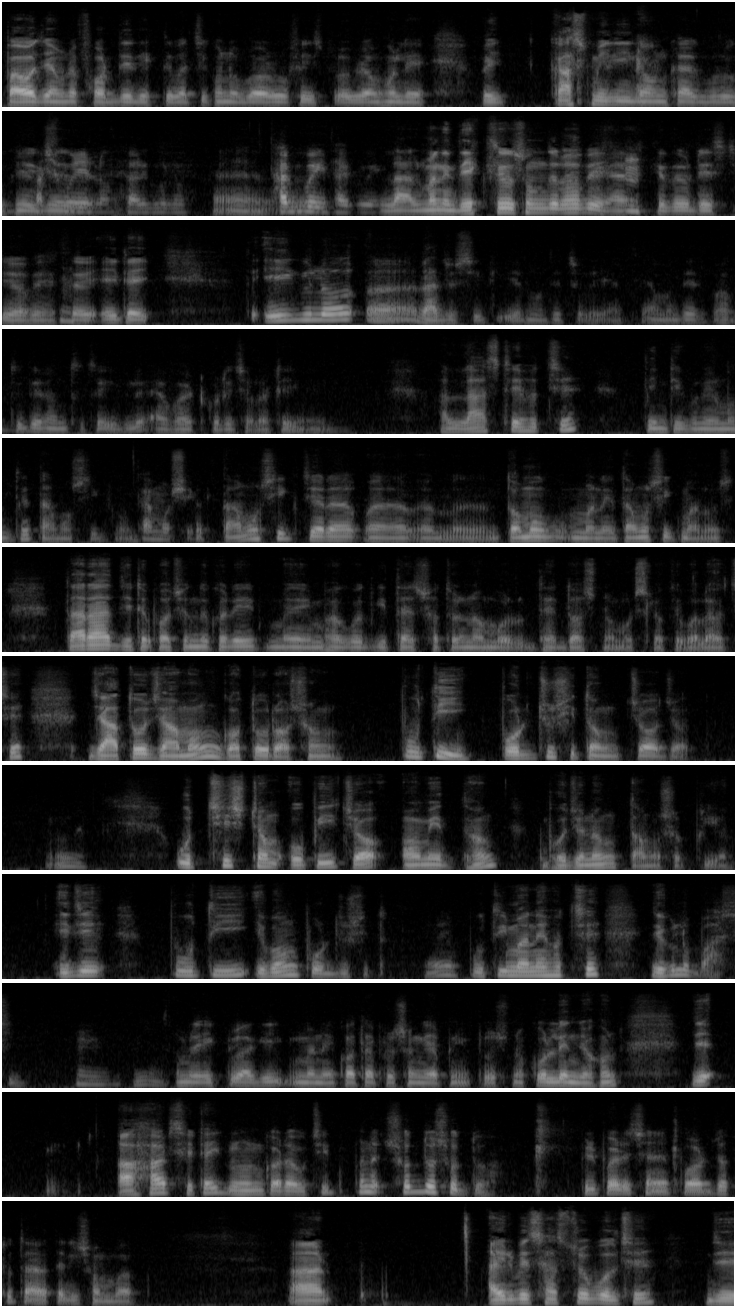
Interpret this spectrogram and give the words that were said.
পাওয়া যায়। আমরা ফর্দে দেখতে পাচ্ছি কোনো বড় ফিস প্রোগ্রাম হলে ওই কাশ্মীরি লঙ্কা গুঁড়ো হ্যাঁ, থাকবেই থাকবে লাল মানে দেখতেও সুন্দর হবে আর খেতেও টেস্টি হবে। তো এইটাই। তো এইগুলো রাজসিক এর মধ্যে চলে যাচ্ছে। আমাদের ভক্তদের অন্তত এইগুলো অ্যাভয়েড করে চলাটাই আর লাস্টে হচ্ছে তিনটি গুণের মধ্যে তামসিক গুণ। তামসিক। তামসিক যারা তম মানে তামসিক মানুষ তারা যেটা পছন্দ করে ভগবত গীতার সতেরো নম্বর অধ্যায় দশ নম্বর শ্লোকে বলা হচ্ছে জাত জামং গত রসং পুতি পর্যুষিতং চ হুম। উচ্ছিষ্টম অপি চ অমেধ্যং ভোজনং তামসপ্রিয়। এই যে পুতি এবং পর্যুষিত হ্যাঁ পুতি মানে হচ্ছে যেগুলো বাসি। আমরা একটু আগেই মানে কথা প্রসঙ্গে আপনি প্রশ্ন করলেন যখন যে আহার সেটাই গ্রহণ করা উচিত মানে সদ্য সদ্য প্রিপারেশনের পর যত তাড়াতাড়ি সম্ভব। আর আয়ুর্বেদ শাস্ত্র বলছে যে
